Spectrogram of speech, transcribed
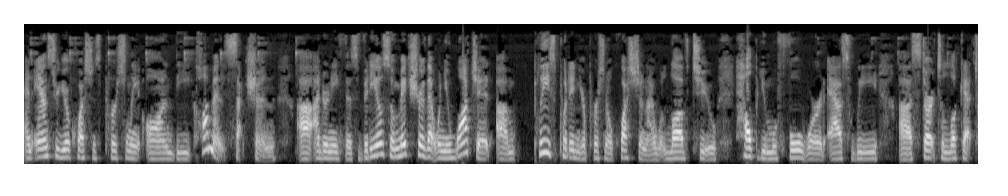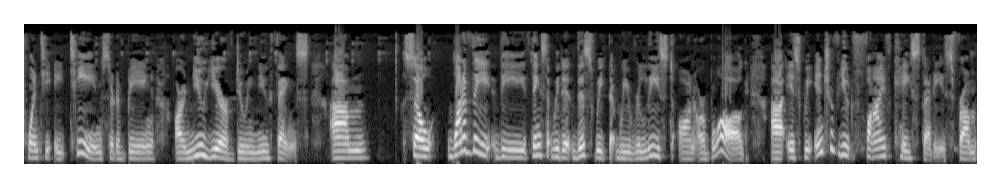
and answer your questions personally on the comments section uh, underneath this video. So make sure that when you watch it, um, please put in your personal question. I would love to help you move forward as we uh, start to look at 2018 sort of being our new year of doing new things. Um, so one of the, the things that we did this week that we released on our blog uh, is we interviewed five case studies from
